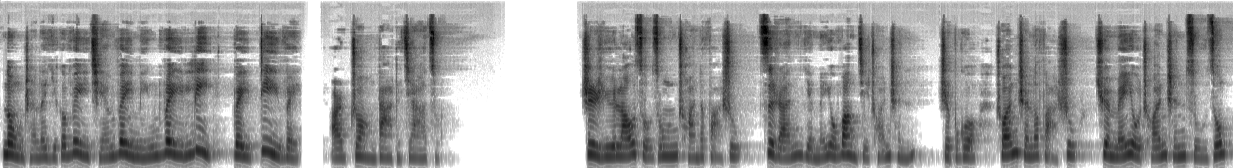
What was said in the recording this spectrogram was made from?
弄成了一个为钱、为名、为利、为地位而壮大的家族。至于老祖宗传的法术，自然也没有忘记传承。只不过传承了法术，却没有传承祖宗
